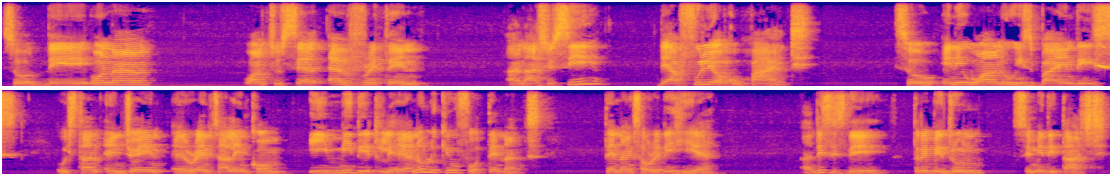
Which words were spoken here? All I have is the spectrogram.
So the owner want to sell everything and as you see they are fully occupied. So anyone who is buying this will start enjoying a rental income immediately. You are not looking for tenants. Tenants are already here. And this is the three bedroom semi-detached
